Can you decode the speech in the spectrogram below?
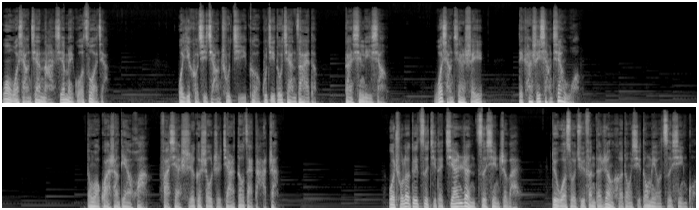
问我想见哪些美国作家。我一口气讲出几个，估计都健在的，但心里想，我想见谁，得看谁想见我。等我挂上电话，发现十个手指尖都在打颤。我除了对自己的坚韧自信之外，对我所区分的任何东西都没有自信过。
